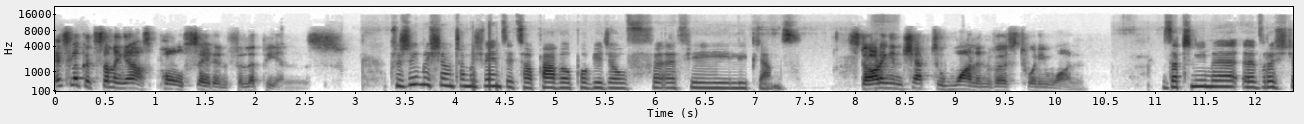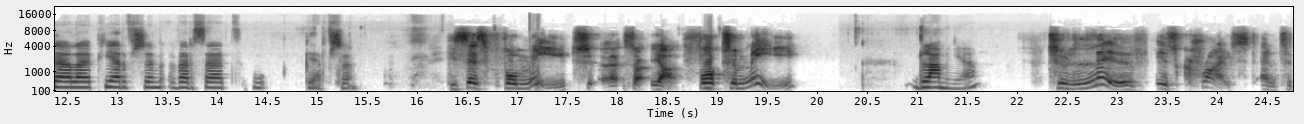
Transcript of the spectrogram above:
Let's look at something else Paul said in Philippians. Przyjrzyjmy się czemuś więcej, co Paweł powiedział w Filipians. Starting in chapter 1 and verse 21. Zacznijmy w rozdziale pierwszym, werset pierwszy. He says, For me, to, uh, sorry, yeah, for to me, Dla mnie to live is Christ and to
